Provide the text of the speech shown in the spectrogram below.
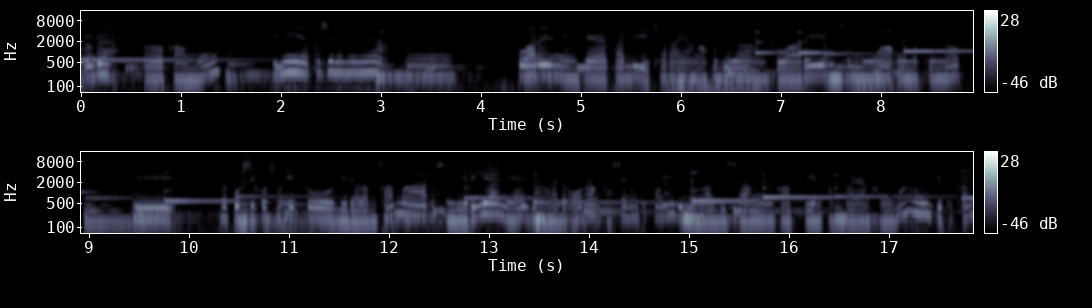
Ya udah e, kamu ini apa sih namanya? Hmm, keluarin yang kayak tadi cara yang aku bilang keluarin semua unek-unek di ke kursi kosong itu di dalam kamar sendirian ya jangan ada orang kasihan nanti kamu juga nggak bisa ngungkapin apa yang kamu mau gitu kan.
